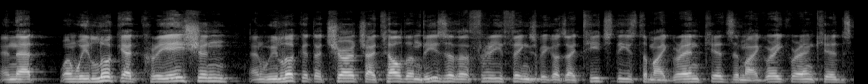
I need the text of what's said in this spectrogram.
And that when we look at creation and we look at the church, I tell them these are the three things because I teach these to my grandkids and my great grandkids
